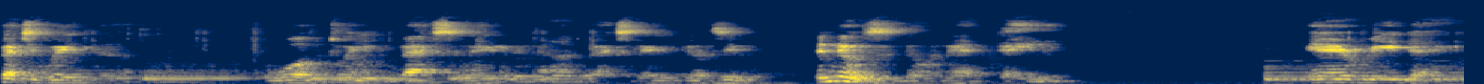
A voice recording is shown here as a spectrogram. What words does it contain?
Perpetuate the war between vaccinated and unvaccinated because the news is doing that daily. Every day,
